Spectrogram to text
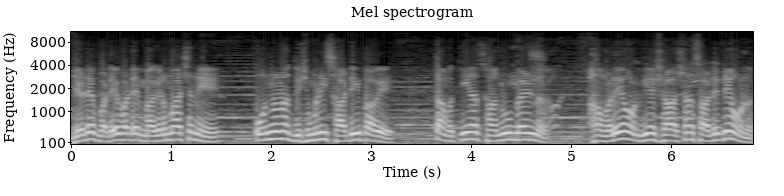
ਜਿਹੜੇ ਵੱਡੇ ਵੱਡੇ ਮਗਰਮੱਛ ਨੇ ਉਹਨਾਂ ਨਾਲ ਦੁਸ਼ਮਣੀ ਸਾਡੀ ਪਵੇ ਧਮਕੀਆਂ ਸਾਨੂੰ ਮਿਲਣ ਹਮਲੇ ਹੋਣ ਦੀਆਂ ਸ਼ਾਸਨਾਂ ਸਾਡੇ ਤੇ ਹੋਣ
